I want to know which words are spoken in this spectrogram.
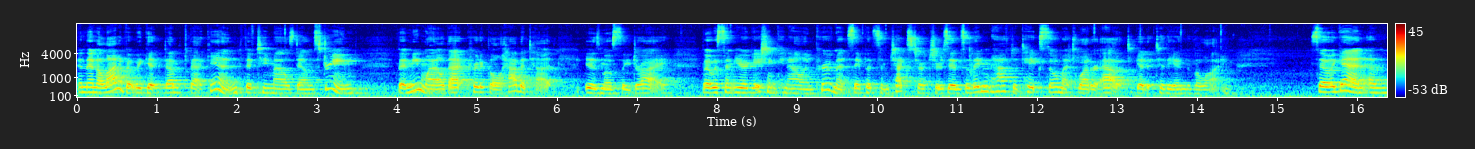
and then a lot of it would get dumped back in 15 miles downstream. But meanwhile, that critical habitat is mostly dry. But with some irrigation canal improvements, they put some check structures in so they didn't have to take so much water out to get it to the end of the line. So again, um,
